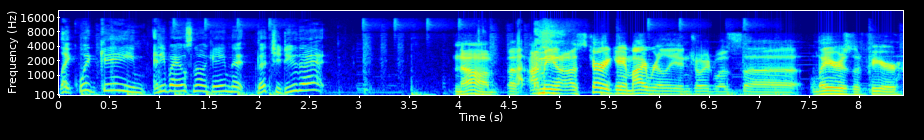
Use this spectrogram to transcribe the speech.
like what game? Anybody else know a game that lets you do that? No, but I mean, a scary game I really enjoyed was uh, Layers of Fear.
